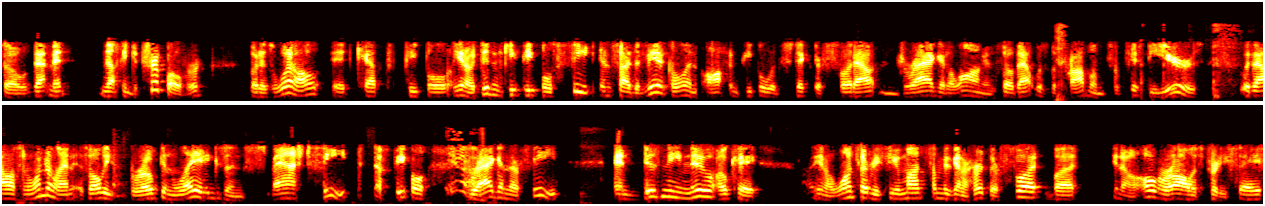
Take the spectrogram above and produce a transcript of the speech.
So that meant nothing to trip over, but as well, it kept people, you know, it didn't keep people's feet inside the vehicle, and often people would stick their foot out and drag it along, and so that was the problem for 50 years with Alice in Wonderland. Is all these broken legs and smashed feet of people dragging their feet, and Disney knew, okay, you know, once every few months somebody's going to hurt their foot, but you know, overall it's pretty safe.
